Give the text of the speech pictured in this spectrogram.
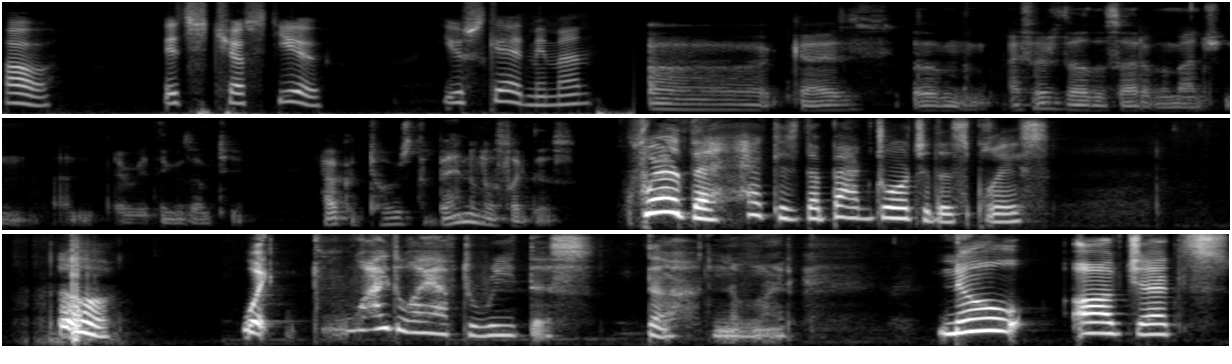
Oh, it's just you. You scared me, man. Uh, guys, um, I searched the other side of the mansion and everything is empty. How could Toast abandon us like this? Where the heck is the back door to this place? Ugh. Wait, why do I have to read this? Duh, never mind. No objects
